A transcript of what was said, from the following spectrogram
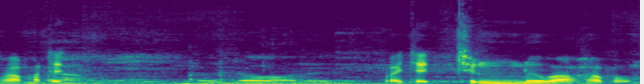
ว่ามันจะเออรอเลยว่าจะชึ่งหรือเปล่าครับผม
